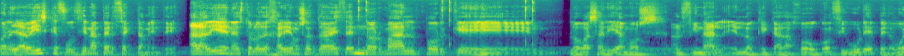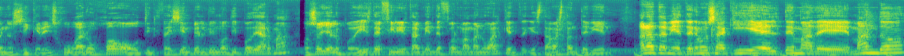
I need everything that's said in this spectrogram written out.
Bueno, ya veis que funciona perfectamente. Ahora bien, esto lo dejaríamos otra vez en normal porque lo basaríamos al final en lo que cada juego configure, pero bueno, si queréis jugar un juego o utilizáis siempre el mismo tipo de arma, pues oye, lo podéis definir también de forma manual que, que está bastante bien. Ahora también tenemos aquí el tema de mando.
